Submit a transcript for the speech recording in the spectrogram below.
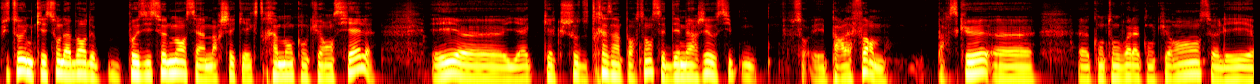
plutôt une question d'abord de positionnement. C'est un marché qui est extrêmement concurrentiel et euh, il y a quelque chose de très important, c'est d'émerger aussi mm, et par la forme. Parce que euh, euh, quand on voit la concurrence, les,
